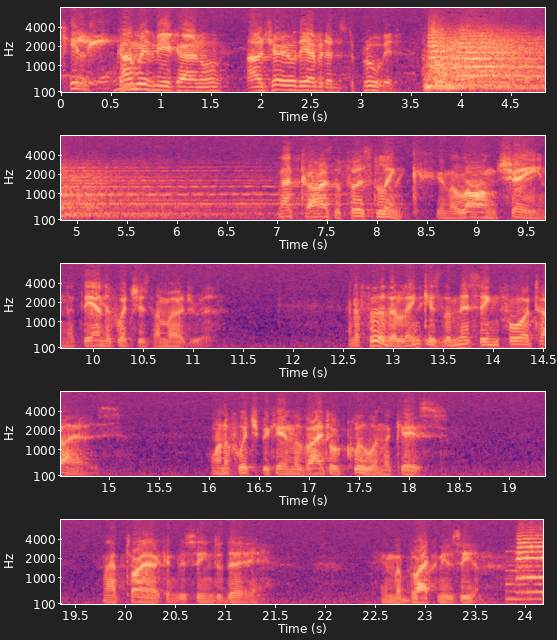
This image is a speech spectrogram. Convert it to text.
killing? Come with me, Colonel. I'll show you the evidence to prove it. That car is the first link in a long chain at the end of which is the murderer. And a further link is the missing four tires, one of which became the vital clue in the case. That tire can be seen today in the Black Museum.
